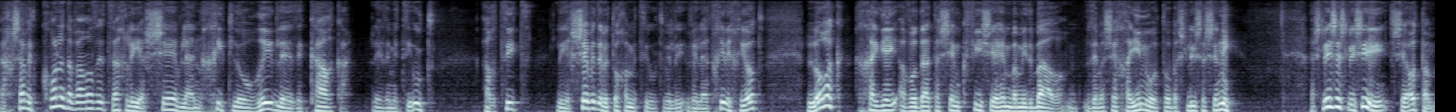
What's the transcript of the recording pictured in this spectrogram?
ועכשיו את כל הדבר הזה צריך ליישב, להנחית, להוריד לאיזה קרקע, לאיזה מציאות ארצית, ליישב את זה בתוך המציאות ולהתחיל לחיות לא רק חיי עבודת השם כפי שהם במדבר, זה מה שחיינו אותו בשליש השני. השליש השלישי, שעוד פעם,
